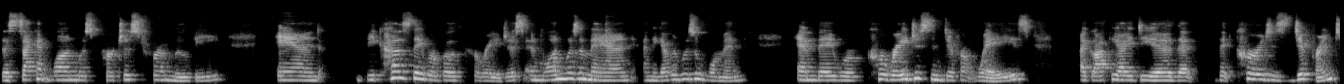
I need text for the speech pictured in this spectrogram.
the second one was purchased for a movie. And because they were both courageous and one was a man and the other was a woman and they were courageous in different ways. I got the idea that that courage is different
